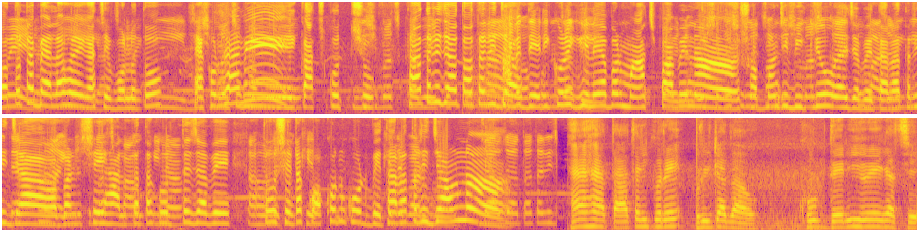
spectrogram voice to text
কতটা বেলা হয়ে গেছে বলো তো? এখনও তুমি কাজ করছ। তাড়াতাড়ি যাও তাড়াতাড়ি যাও। দেরি করে গেলে আবার মাছ পাবে না সব মাছই বিক্রিও হয়ে যাবে। তাড়াতাড়ি যাও আবার সেই হালকাতা করতে যাবে। তো সেটা কখন করবে? তাড়াতাড়ি যাও না। হ্যাঁ হ্যাঁ তাড়াতাড়ি করে ঘুড়িটা দাও খুব দেরি হয়ে গেছে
